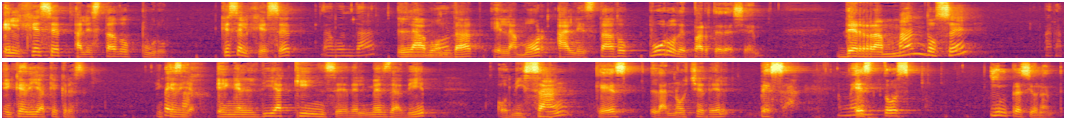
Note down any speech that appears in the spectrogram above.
el Geset al estado puro. ¿Qué es el Geset? La bondad. el la amor. bondad, el amor al estado puro de parte de Hashem, derramándose, Para ¿en qué día? ¿Qué crees? ¿En qué día? En el día 15 del mes de Aviv, o Nisan, que es la noche del Pesaj. Amén. Esto es impresionante.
